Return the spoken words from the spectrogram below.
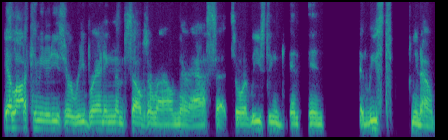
yeah. A lot of communities are rebranding themselves around their assets, or at least in, in, in at least you know,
